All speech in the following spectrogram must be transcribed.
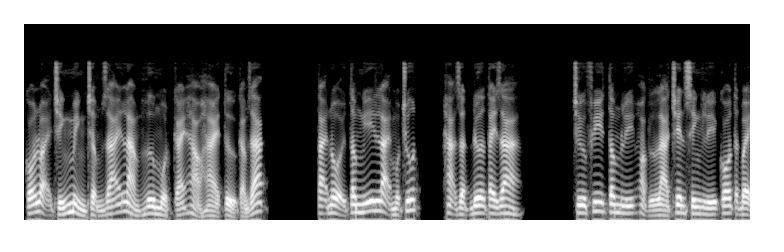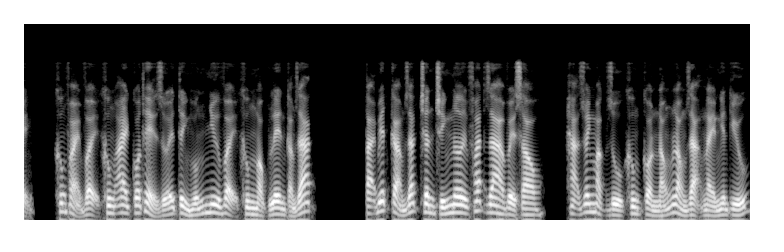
Có loại chính mình chậm rãi làm hư một cái hảo hài tử cảm giác. Tại nội tâm nghĩ lại một chút, hạ giật đưa tay ra. Trừ phi tâm lý hoặc là trên sinh lý có tật bệnh, không phải vậy không ai có thể dưới tình huống như vậy không mọc lên cảm giác. Tại biết cảm giác chân chính nơi phát ra về sau, hạ doanh mặc dù không còn nóng lòng dạng này nghiên cứu,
